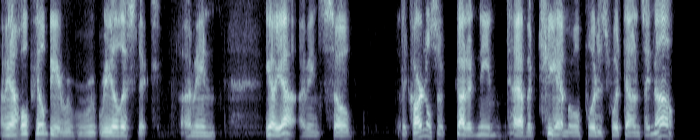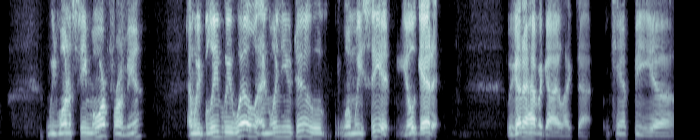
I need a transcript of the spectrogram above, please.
I mean, I hope he'll be re- realistic. I mean, you know, yeah. I mean, so the Cardinals have got to need to have a GM who will put his foot down and say, "No, we want to see more from you and we believe we will. And when you do, when we see it, you'll get it. We got to have a guy like that. We can't be, uh,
